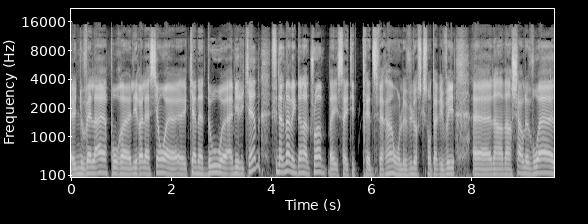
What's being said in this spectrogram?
une nouvelle ère pour les relations canado-américaines. Finalement, avec Donald Trump, ben, ça a été très différent. On l'a vu lorsqu'ils sont arrivés dans, dans Charlevoix.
